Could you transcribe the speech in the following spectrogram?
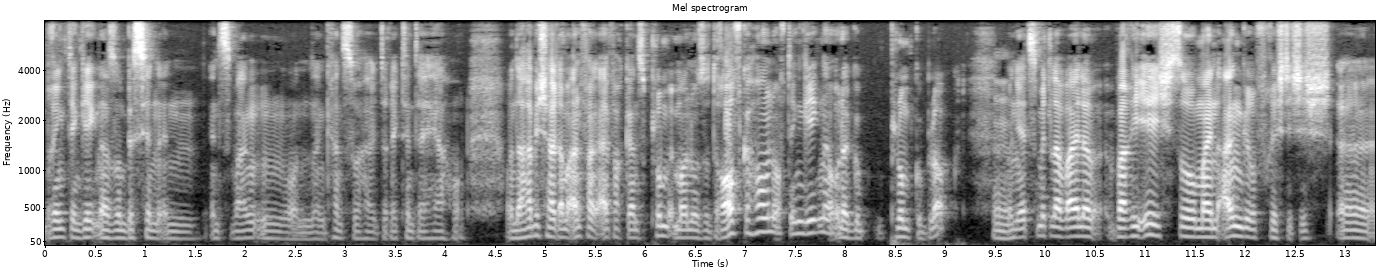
bringt den Gegner so ein bisschen in, ins Wanken und dann kannst du halt direkt hinterherhauen. Und da habe ich halt am Anfang einfach ganz plump immer nur so draufgehauen auf den Gegner oder ge plump geblockt. Mhm. Und jetzt mittlerweile variiere ich so meinen Angriff richtig. Ich äh,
